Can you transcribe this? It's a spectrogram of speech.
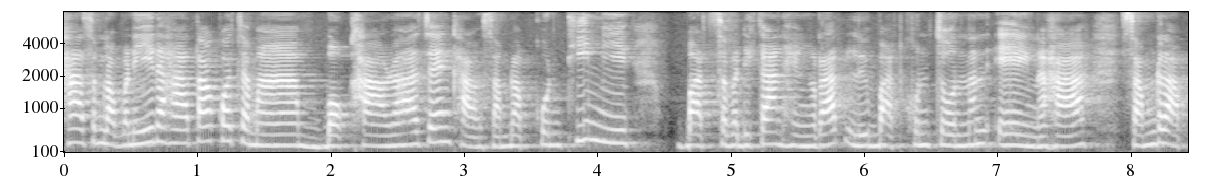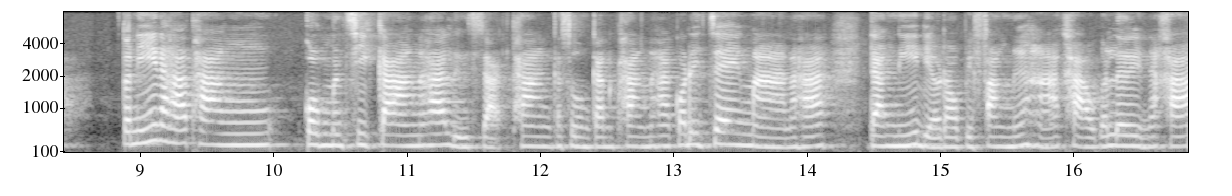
ค่ะสำหรับวันนี้นะคะต้าก็จะมาบอกข่าวนะคะ แจ้งข่าวสำหรับคนที่มีบัตรสวัสดิการแห่งรัฐ หรือบัตรคนจนนั่นเองนะคะสำหรับตอนนี้นะคะทางกรมบัญชีกลางนะคะ หรือจากทางกระทรวงการคลังนะคะ ก็ได้แจ้งมานะคะ ดังนี้เดี๋ยวเราไปฟังเนื้อหาข่าวกันเลยนะคะ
